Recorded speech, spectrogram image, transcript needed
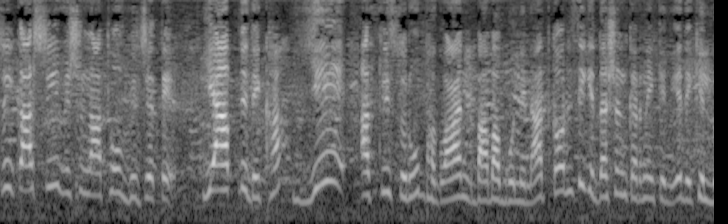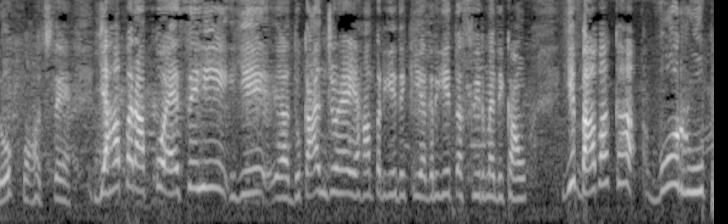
श्री काशी विश्वनाथो विजयते ये आपने देखा ये असली स्वरूप भगवान बाबा भोलेनाथ का और इसी के दर्शन करने के लिए देखिए लोग पहुँचते हैं। यहाँ पर आपको ऐसे ही ये दुकान जो है यहाँ पर ये देखिए अगर ये तस्वीर मैं दिखाऊँ ये बाबा का वो रूप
